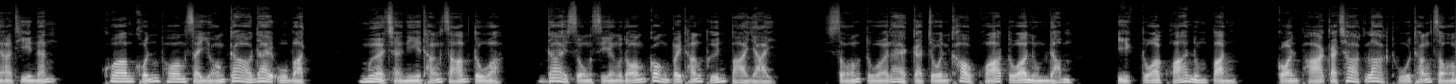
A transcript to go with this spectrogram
นาทีนั้น ความขนพองสยองก้าวได้อุบัติ เมื่อชะนีทั้งสามตัว ได้ส่งเสียงร้องก้องไปทั้งผืนป่าใหญ่สองตัวแรกกระโจนเข้าขวาตัวหนุ่มดำอีกตัวขวาหนุ่มปัน ก่อนพากระชากลากถูทั้งสอง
